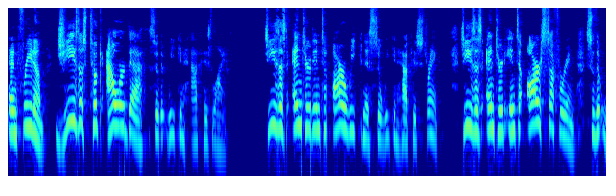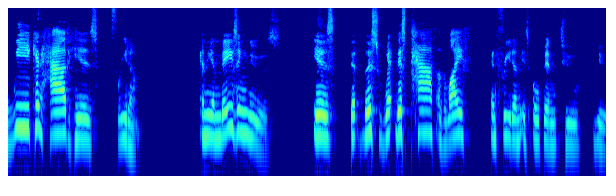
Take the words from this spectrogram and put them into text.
and freedom. Jesus took our death so that we can have his life. Jesus entered into our weakness so we can have his strength. Jesus entered into our suffering so that we can have his freedom. And the amazing news is that this, this path of life and freedom is open to you.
